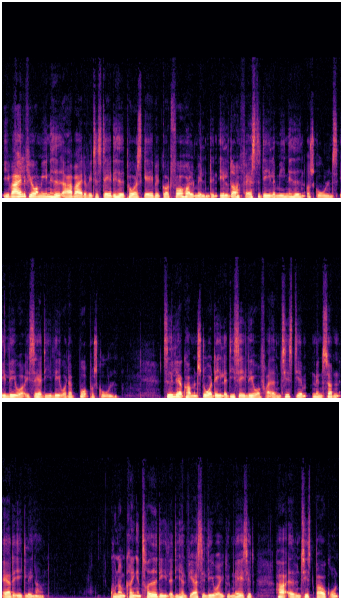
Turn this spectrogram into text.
I Vejlefjord menighed arbejder vi til stadighed på at skabe et godt forhold mellem den ældre, faste del af menigheden og skolens elever, især de elever, der bor på skolen. Tidligere kom en stor del af disse elever fra Adventisthjem, men sådan er det ikke længere. Kun omkring en tredjedel af de 70 elever i gymnasiet har adventist baggrund,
